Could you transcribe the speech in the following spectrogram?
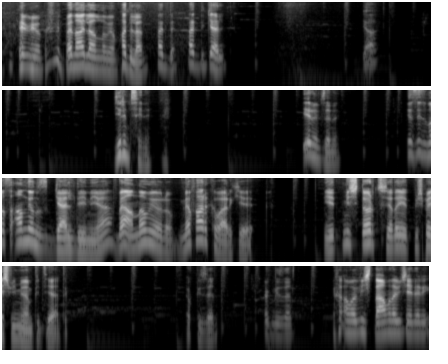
demiyorsun. Ben hala anlamıyorum. Hadi lan. Hadi. Hadi gel. Ya. Yerim seni. Yerim seni. Ya siz nasıl anlıyorsunuz geldiğini ya? Ben anlamıyorum. Ne farkı var ki? 74 ya da 75 bilmiyorum piti artık. Çok güzel. Çok güzel. Ama hiç damına bir şeyleri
